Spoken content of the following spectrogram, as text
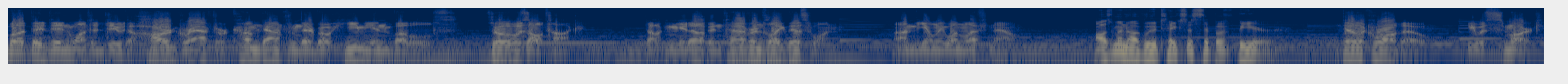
But they didn't want to do the hard graft or come down from their bohemian bubbles. So it was all talk. Talking it up in taverns like this one. I'm the only one left now. Osmanoglu takes a sip of beer. Delacroix, though, he was smart.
